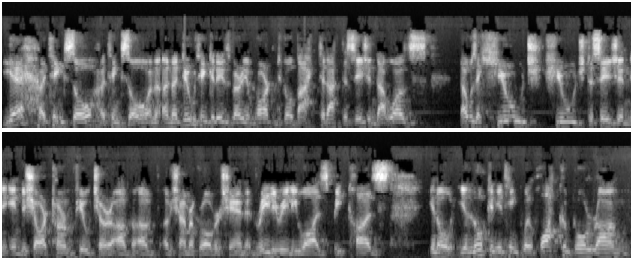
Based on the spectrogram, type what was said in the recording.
Yeah, I think so. I think so, and and I do think it is very important to go back to that decision. That was that was a huge, huge decision in the short term future of, of, of Shamrock Rovers, Shane. It really, really was because, you know, you look and you think, well, what could go wrong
